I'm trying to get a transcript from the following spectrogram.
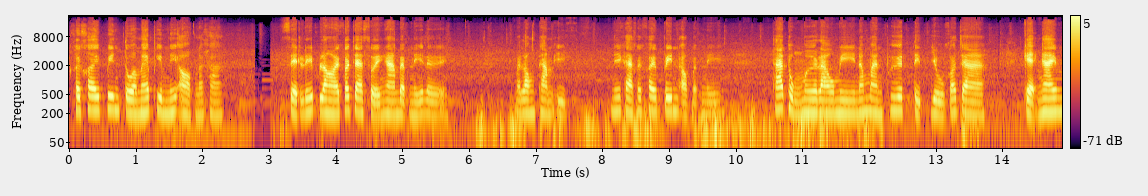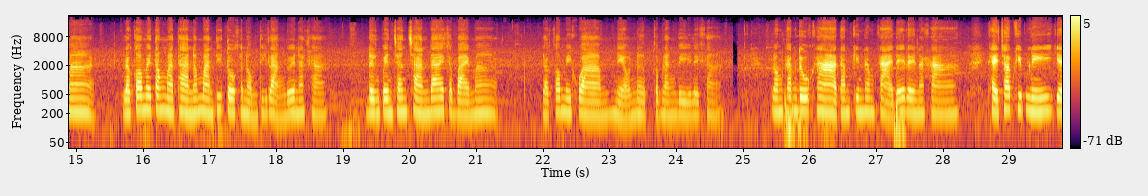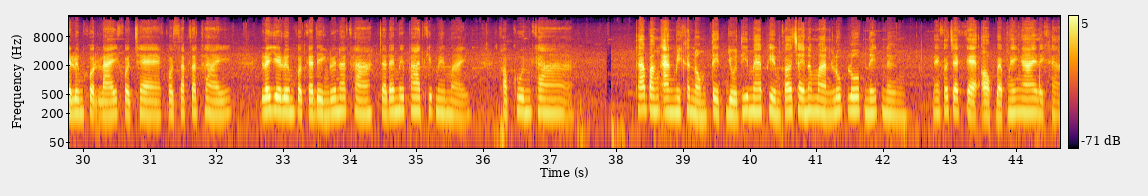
ค่อยๆ ปิ้นตัวแม่พิมพ์นี้ออกนะคะ เสร็จเรียบร้อยก็จะสวยงามแบบนี้เลย มาลองทำอีก นี่ค่ะค่อยๆ ปิ้นออกแบบนี้ ถ้าถุงมือเรามีน้ำมันพืชติดอยู่ก็จะแกะง่ายมาก แล้วก็ไม่ต้องมาทานน้ำมันที่ตัวขนมทีหลังด้วยนะคะ ดึงเป็นชั้นๆ ได้สบายมาก แล้วก็มีความเหนียวหนึบกำลังดีเลยค่ะ ลองทำดูค่ะทำกินทำขายได้เลยนะคะ ใครชอบคลิปนี้อย่าลืมกดไลค์กดแชร์ กด Subscribe และอย่าลืมกดกระดิ่งด้วยนะคะ จะได้ไม่พลาดคลิปใหม่ๆ ขอบคุณค่ะ ถ้าบางอันมีขนมติดอยู่ที่แม่พิมพ์ก็ใช้น้ำมันรูปๆนิดนึงเนี่ยก็จะแกะออกแบบง่ายๆเลยค่ะ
